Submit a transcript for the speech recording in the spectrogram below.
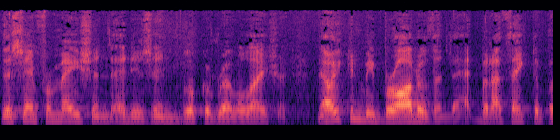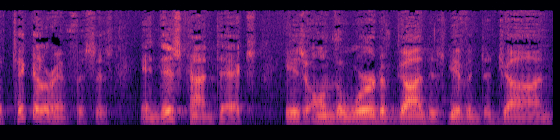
this information that is in book of Revelation. Now, it can be broader than that, but I think the particular emphasis in this context is on the Word of God that's given to John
